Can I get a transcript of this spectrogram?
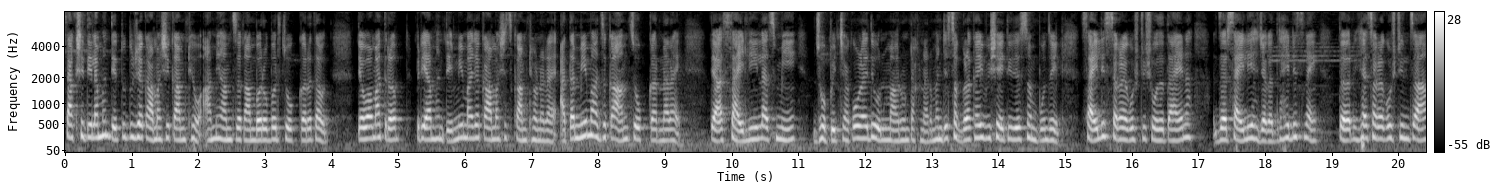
साक्षी तिला म्हणते तू तुझ्या कामाशी काम ठेव. आम्ही आमचं काम बरोबर चोख करत आहोत. तेव्हा मात्र प्रिया म्हणते मी माझ्या कामाशीच काम ठेवणार आहे. आता मी माझं काम चोख करणार आहे. त्या सायलीलाच मी झोपेच्या गोळ्या देऊन मारून टाकणार. म्हणजे सगळं काही विषय तिथे संपून जाईल. सायलीच सगळ्या गोष्टी शोधत आहे ना? जर सायली ह्या जगात राहिलीच नाही तर ह्या सगळ्या गोष्टींचा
